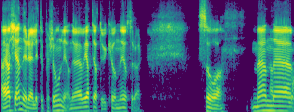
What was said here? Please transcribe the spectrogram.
Ja, jag känner det lite personligen. Jag vet ju att du är kunnig och sådär. Så, men eh,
